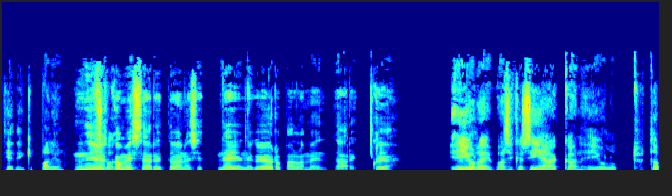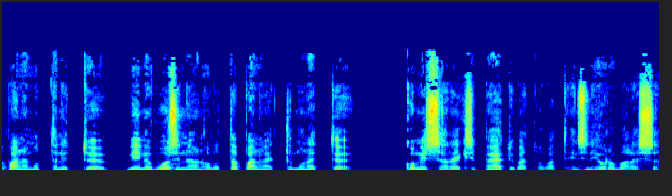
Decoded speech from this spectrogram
tietenkin paljon. Niin, komissaarit on aina sitten, ne ei ole niin europarlamentaarikkoja. Ei ole, varsinkin siihen aikaan ei ollut tapana, mutta nyt viime vuosina on ollut tapana, että monet komissaareiksi päätyvät ovat ensin eurovaaleissa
